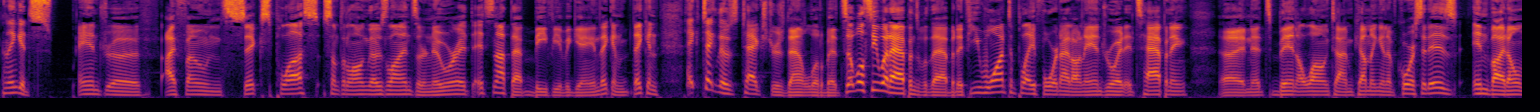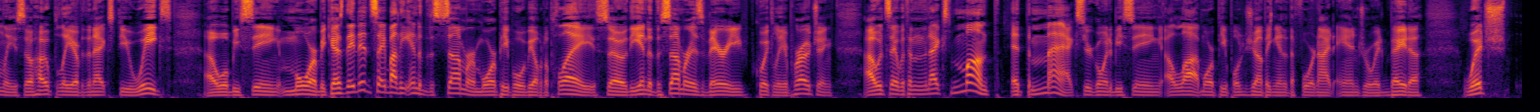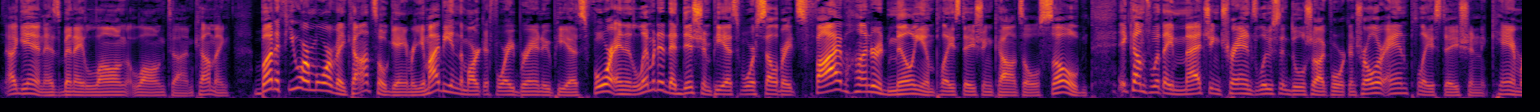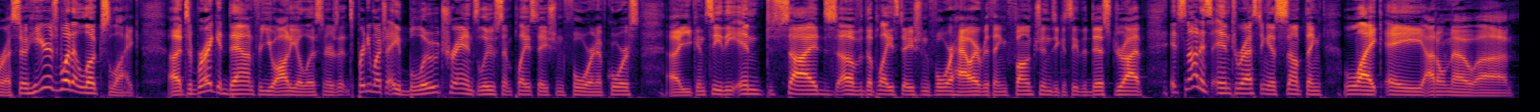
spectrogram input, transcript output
I think it's Android iPhone six plus something along those lines They're newer. It, it's not that beefy of a game. They can they can they can take those textures down a little bit. So we'll see what happens with that. But if you want to play Fortnite on Android, it's happening, uh, and it's been a long time coming. And of course, it is invite only. So hopefully, over the next few weeks, uh, we'll be seeing more because they did say by the end of the summer, more people will be able to play. So the end of the summer is very quickly approaching. I would say within the next month, at the max, you're going to be seeing a lot more people jumping into the Fortnite Android beta, which again, has been a long, long time coming. But if you are more of a console gamer, you might be in the market for a brand new PS4, and a limited edition PS4 celebrates 500 million PlayStation consoles sold. It comes with a matching translucent DualShock 4 controller and PlayStation camera. So here's what it looks like. Uh, to break it down for you audio listeners, it's pretty much a blue translucent PlayStation 4, and of course, uh, you can see the insides of the PlayStation 4, how everything functions. You can see the disk drive. It's not as interesting as something like a, I don't know, uh,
